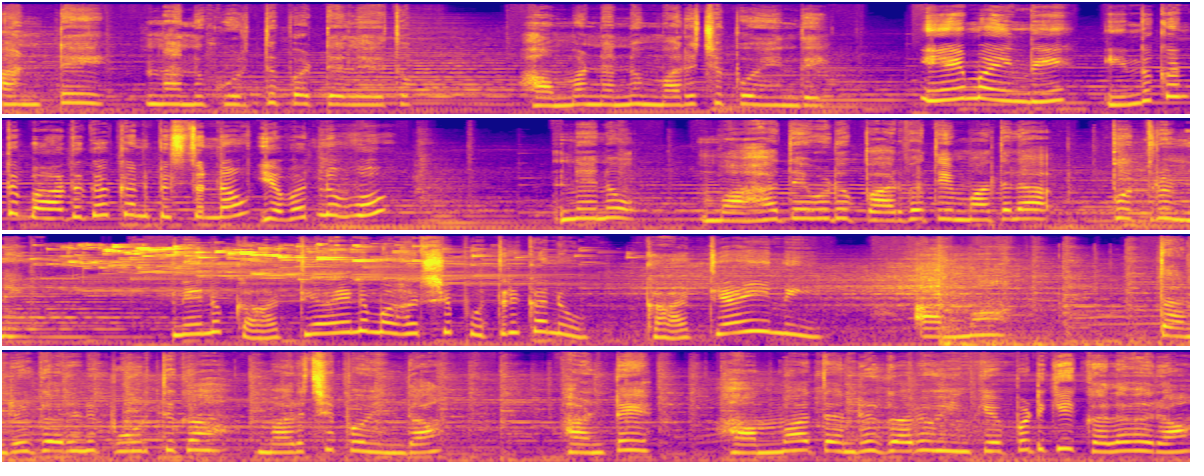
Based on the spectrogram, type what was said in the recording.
అంటే నన్ను గుర్తుపట్టలేదు. అమ్మ నన్ను మరచిపోయింది. ఏమైంది? ఎందుకంత బాధగా కనిపిస్తున్నావు? ఎవరు నువ్వు? నేను మహాదేవుడు పార్వతీమాతల పుత్రుణ్ణి. నేను కాత్యాయన మహర్షి పుత్రికను కాత్యాయిని. అమ్మ తండ్రి గారిని పూర్తిగా మరచిపోయిందా? అంటే అమ్మ తండ్రి గారు ఇంకెప్పటికీ కలవరా?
